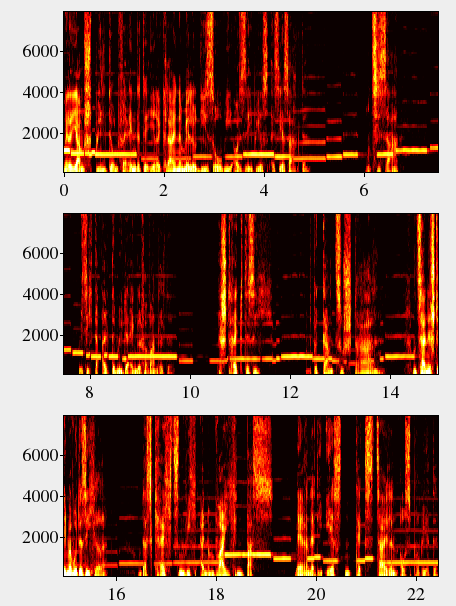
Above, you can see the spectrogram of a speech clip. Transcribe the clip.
Miriam spielte und veränderte ihre kleine Melodie so, wie Eusebius es ihr sagte. Und sie sah, wie sich der alte müde Engel verwandelte. Er streckte sich und begann zu strahlen, und seine Stimme wurde sicherer, und das Krächzen wich einem weichen Bass, während er die ersten Textzeilen ausprobierte.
